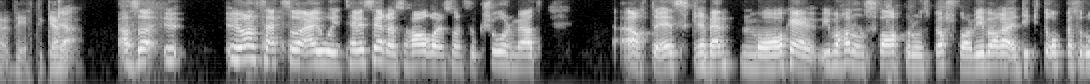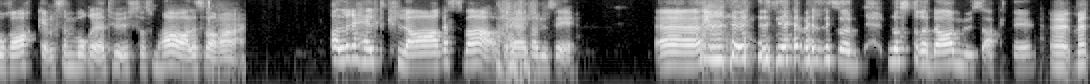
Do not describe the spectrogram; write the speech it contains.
Jeg vet ikke. Ja. Altså, uansett så er jo i TV-serien så har hun en sånn funksjon med at at skribenten må OK, vi må ha noen svar på noen spørsmål. Vi bare dikter opp et sånt orakel som bor i et hus, og som har alle svarene. Aldri helt klare svar, kan du si. Uh, de er veldig sånn Nostradamus-aktig. Uh, men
